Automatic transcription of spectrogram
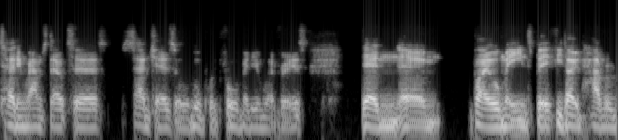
turning Ramsdale to Sanchez or 1.4 million, whatever it is. Then um, by all means, but if you don't have a,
